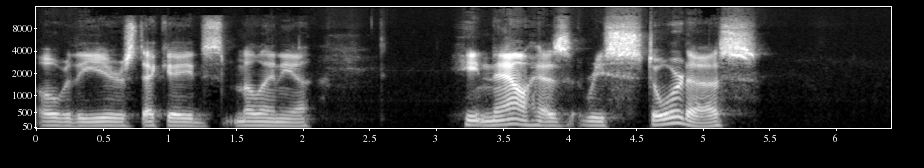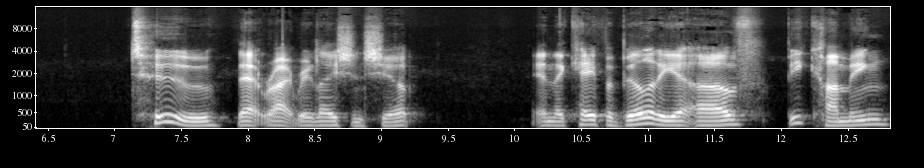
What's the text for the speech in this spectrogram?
over the years, decades, millennia, he now has restored us to that right relationship and the capability of becoming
